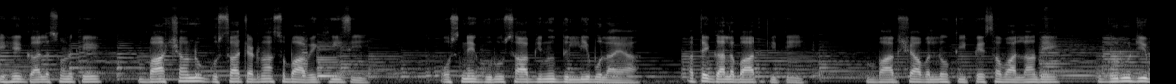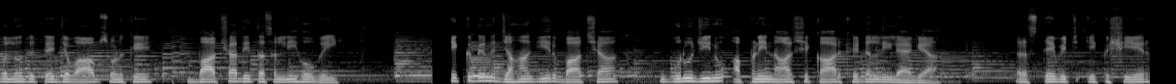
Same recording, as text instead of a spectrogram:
ਇਹ ਗੱਲ ਸੁਣ ਕੇ ਬਾਦਸ਼ਾਹ ਨੂੰ ਗੁੱਸਾ ਚੜ੍ਹਨਾ ਸੁਭਾਵਿਕ ਹੀ ਸੀ। ਉਸਨੇ ਗੁਰੂ ਸਾਹਿਬ ਜੀ ਨੂੰ ਦਿੱਲੀ ਬੁਲਾਇਆ ਅਤੇ ਗੱਲਬਾਤ ਕੀਤੀ। ਬਾਦਸ਼ਾਹ ਵੱਲੋਂ ਕੀਤੇ ਸਵਾਲਾਂ ਦੇ ਗੁਰੂ ਜੀ ਵੱਲੋਂ ਦਿੱਤੇ ਜਵਾਬ ਸੁਣ ਕੇ ਬਾਦਸ਼ਾਹ ਦੀ ਤਸੱਲੀ ਹੋ ਗਈ। ਇੱਕ ਦਿਨ ਜਹਾਂਗੀਰ ਬਾਦਸ਼ਾਹ ਗੁਰੂ ਜੀ ਨੂੰ ਆਪਣੇ ਨਾਲ ਸ਼ਿਕਾਰ ਖੇਡਣ ਲਈ ਲੈ ਗਿਆ। ਰਸਤੇ ਵਿੱਚ ਇੱਕ ਸ਼ੇਰ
